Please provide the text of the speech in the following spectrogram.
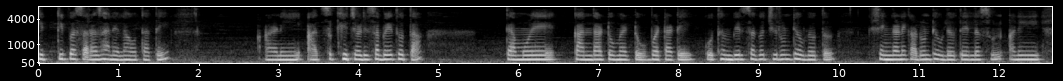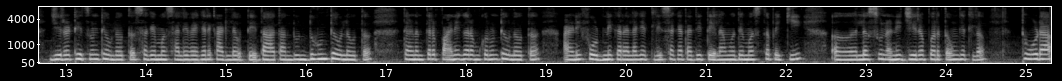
किती पसारा झालेला होता ते. आणि आज खिचडीचा बेत होता. त्यामुळे कांदा टोमॅटो बटाटे कोथिंबीर सगळं चिरून ठेवलं होतं. शेंगदाणे काढून ठेवले होते लसूण आणि जिरं ठेचून ठेवलं होतं. सगळे मसाले वगैरे काढले होते. दहा तांदूळ धुवून ठेवलं होतं. त्यानंतर पाणी गरम करून ठेवलं होतं आणि फोडणी करायला घेतली. सगळ्यात आधी तेलामध्ये मस्तपैकी लसूण आणि जिरं परतवून घेतलं. थोडा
